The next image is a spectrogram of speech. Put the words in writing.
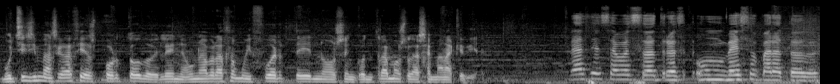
Muchísimas gracias por todo, Elena. Un abrazo muy fuerte, nos encontramos la semana que viene. Gracias a vosotros, un beso para todos.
